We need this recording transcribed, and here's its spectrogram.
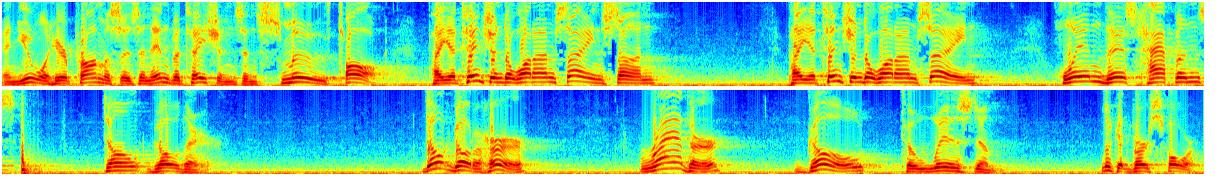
And you will hear promises and invitations and smooth talk. Pay attention to what I'm saying, son. Pay attention to what I'm saying. When this happens, don't go there. Don't go to her. Rather, go to wisdom. Look at verse 4.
